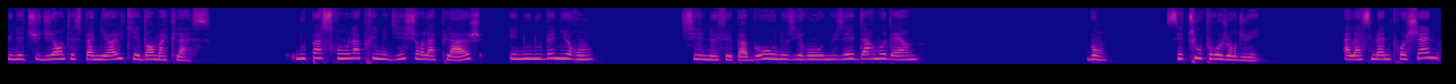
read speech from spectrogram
une étudiante espagnole qui est dans ma classe. Nous passerons l'après-midi sur la plage et nous nous baignerons. S'il ne fait pas beau, nous irons au musée d'art moderne. Bon, c'est tout pour aujourd'hui. À la semaine prochaine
